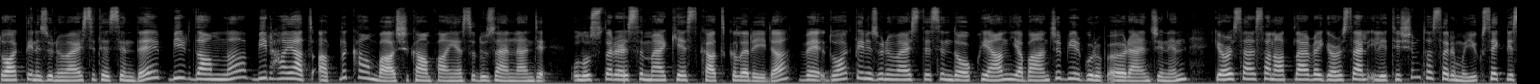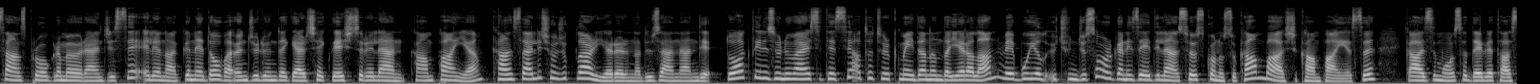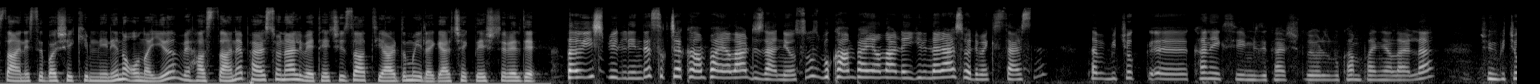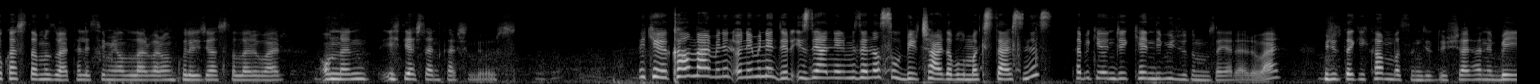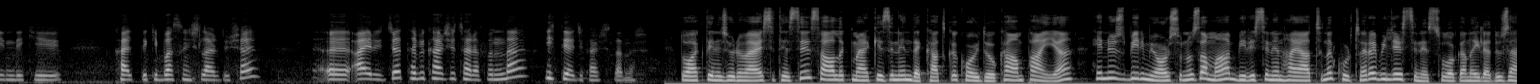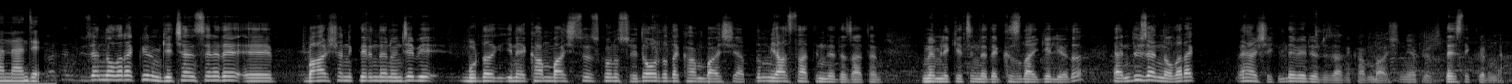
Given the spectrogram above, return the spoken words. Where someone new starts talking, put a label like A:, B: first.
A: Doğu Akdeniz Üniversitesi'nde Bir Damla Bir Hayat adlı kan bağışı kampanyası düzenlendi. Uluslararası merkez katkılarıyla ve Doğu Akdeniz Üniversitesi'nde okuyan yabancı bir grup öğrencinin Görsel Sanatlar ve Görsel İletişim Tasarımı yüksek lisans programı öğrencisi Elena Gnedova öncülüğünde gerçekleştirilen kampanya kanserli çocuklar yararına düzenlendi. Doğu Akdeniz Üniversitesi Atatürk Meydanı'nda yer alan ve bu yıl üçüncüsü organize edilen söz konusu kan bağışı kampanyası Gazi Musa Devlet Hastanesi Başhekimliğinin onayı ve hastane personel ve teçhizat yardımıyla gerçekleştirildi.
B: Dağı İşbirliği'nde sıkça kampanyalar düzenliyorsunuz. Bu kampanyalarla ilgili neler söylemek istersiniz?
C: Tabii birçok e, kan eksiğimizi karşılıyoruz bu kampanyalarla. Çünkü birçok hastamız var, talasemyalılar var, onkoloji hastaları var. Onların ihtiyaçlarını karşılıyoruz.
B: Peki kan vermenin önemi nedir? İzleyenlerimize nasıl bir çağrıda bulunmak istersiniz?
C: Tabii ki önce kendi vücudumuza yararı var. Vücuttaki kan basıncı düşer, hani beyindeki, kalpteki basınçlar düşer. E, ayrıca tabii karşı tarafında ihtiyacı karşılanır.
A: Doğu Akdeniz Üniversitesi Sağlık Merkezi'nin de katkı koyduğu kampanya henüz bilmiyorsunuz ama birisinin hayatını kurtarabilirsiniz sloganıyla düzenlendi.
D: Zaten düzenli olarak görüyorum. Geçen sene de e, bahar şenliklerinden önce bir burada yine kan bağışı söz konusuydu. Orada da kan bağışı yaptım. Yaz tatilinde de zaten memleketinde de Kızılay geliyordu. Yani düzenli olarak her şekilde veriyoruz yani kan bağışını yapıyoruz. Destekliyorum ben.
